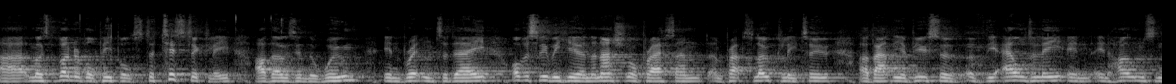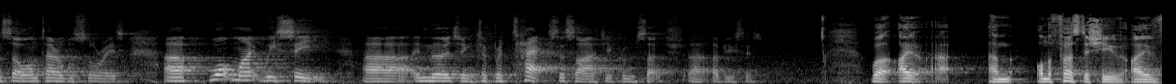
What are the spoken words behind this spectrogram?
Uh, the most vulnerable people statistically are those in the womb in Britain today. Obviously, we hear in the national press and, and perhaps locally too about the abuse of, of the elderly in, in homes and so on, terrible stories. Uh, what might we see uh, emerging to protect society from such uh, abuses? Well, I, uh, um, on the first issue, I've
